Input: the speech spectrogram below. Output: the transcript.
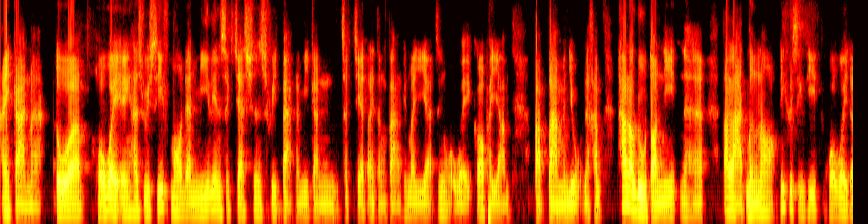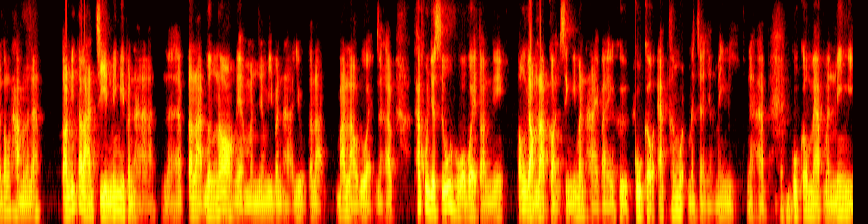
ให้การมา ตัวหัวเว่ยเอง has received more than million suggestions feedback มีการ suggest อะไรต่างๆ ขึ้นมาเยอะซึ่งหัวเว่ยก็พยายามปรับตามมันอยู่นะครับ ถ้าเราดูตอนนี้นะฮะตลาดเมืองนอกนี่คือสิ่งที่หัวเว่ยจะต้องทำแล้วนะ ตอนนี้ตลาดจีนไม่มีปัญหานะครับ ตลาดเมืองนอกเนี่ยมันยังมีปัญหาอยู่ตลาด บ้านเราด้วยนะครับ ถ้าคุณจะซื้อหัวเว่ยตอนนี้ต้องยอมรับก่อนสิ่งที่มันหายไปก็คือ Google App ทั้งหมดมันจะยังไม่มีนะครับ Google Map มันไม่มี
